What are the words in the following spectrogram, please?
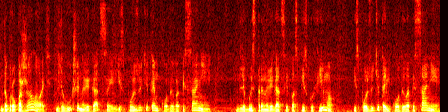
Добро пожаловать! Для лучшей навигации используйте тайм-коды в описании. Для быстрой навигации по списку фильмов используйте тайм-коды в описании.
